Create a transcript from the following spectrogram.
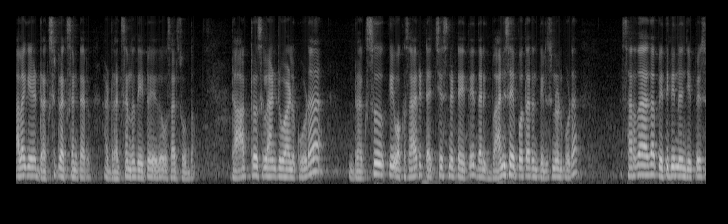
అలాగే డ్రగ్స్ డ్రగ్స్ అంటారు. ఆ డ్రగ్స్ అన్నది ఏంటో ఏదో ఒకసారి చూద్దాం. డాక్టర్స్ లాంటి వాళ్ళు కూడా డ్రగ్స్కి ఒకసారి టచ్ చేసినట్టయితే దానికి బానిస అయిపోతారని తెలిసిన వాళ్ళు కూడా సరదాగా పెతిడిన్ అని చెప్పేసి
